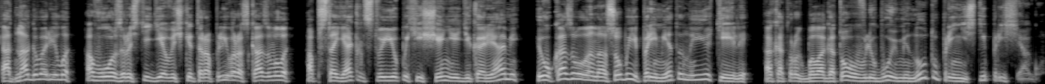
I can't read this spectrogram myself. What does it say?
Одна говорила о возрасте девочки, торопливо рассказывала обстоятельства ее похищения дикарями и указывала на особые приметы на ее теле, о которых была готова в любую минуту принести присягу.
